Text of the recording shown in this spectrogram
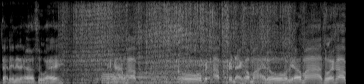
แตะนิดๆเออสวยสวยงามครับ โอ้ไปอัพไปไหนก็หมายโลเลี้ยวมาสวยครับ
